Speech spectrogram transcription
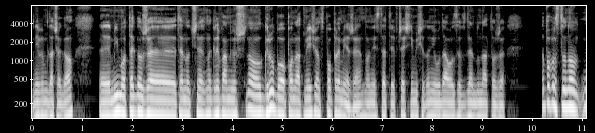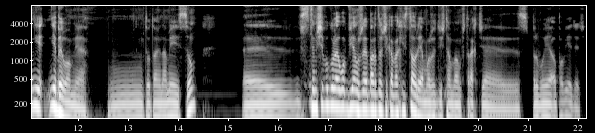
Nie wiem dlaczego. Y, Mimo tego, że ten odcinek nagrywam już no, grubo ponad miesiąc po premierze, no niestety wcześniej mi się to nie udało ze względu na to, że no po prostu no, nie, nie było mnie mm, tutaj na miejscu. Yy, Z tym się w ogóle wiąże bardzo ciekawa historia, może gdzieś tam wam w trakcie yy, spróbuję opowiedzieć.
